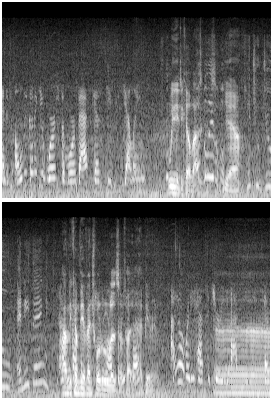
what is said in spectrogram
and it's only going to get worse the more Vasquez keeps yelling. We need to kill Vasquez. Unbelievable. Yeah. Can't you do anything? And become the eventual rulers of Hyperion. I already have security access to Um,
